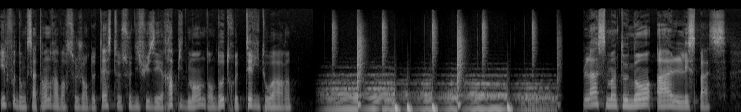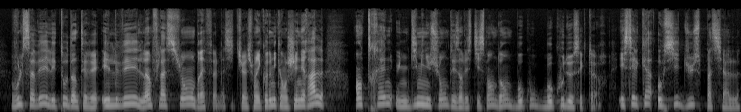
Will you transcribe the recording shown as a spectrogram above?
Il faut donc s'attendre à voir ce genre de test se diffuser rapidement dans d'autres territoires. Place maintenant à l'espace. Vous le savez, les taux d'intérêt élevés, l'inflation, bref, la situation économique en général entraînent une diminution des investissements dans beaucoup, beaucoup de secteurs. Et c'est le cas aussi du spatial.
